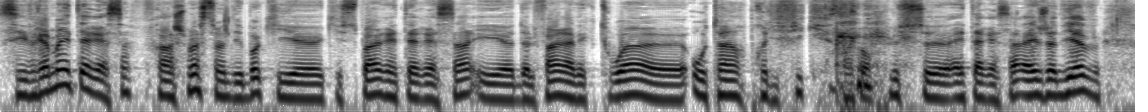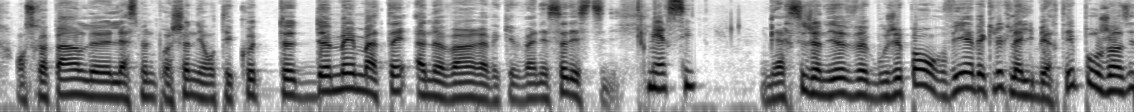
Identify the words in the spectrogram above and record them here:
C'est vraiment intéressant. Franchement, c'est un débat qui, euh, qui est super intéressant et euh, de le faire avec toi, euh, auteur prolifique, c'est encore plus intéressant. Hey, Geneviève, on se reparle la semaine prochaine et on t'écoute demain matin à 9h avec Vanessa Destiny. Merci. Merci Geneviève. Bougez pas, on revient avec Luc La Liberté pour jaser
